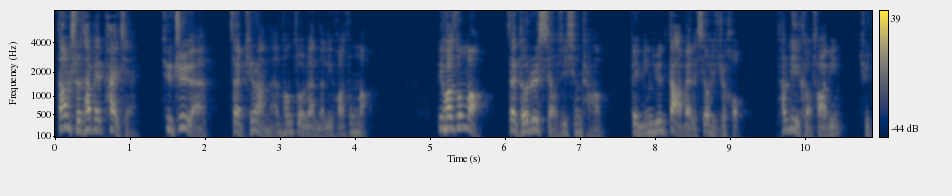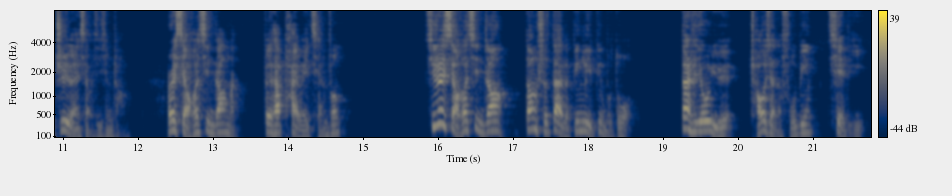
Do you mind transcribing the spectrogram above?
当时他被派遣。去支援在平壤南方作战的立花宗茂。立花宗茂在得知小西行长被明军大败的消息之后，他立刻发兵去支援小西行长，而小河信章呢，被他派为前锋。其实小河信章当时带的兵力并不多，但是由于朝鲜的伏兵怯敌，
